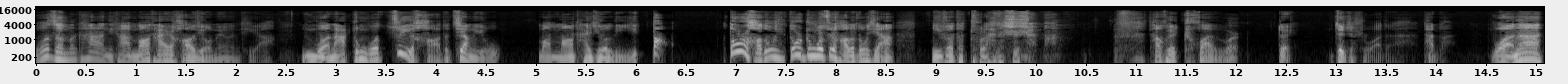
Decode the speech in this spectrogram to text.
我怎么看？你看茅台是好酒，没问题啊。我拿中国最好的酱油往茅台酒里一倒，都是好东西，都是中国最好的东西啊。你说它出来的是什么？它会串味儿。对，这就是我的判断。我呢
